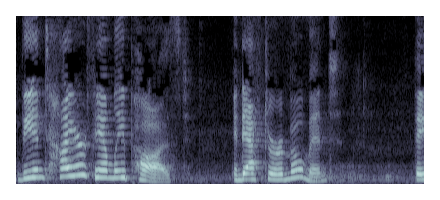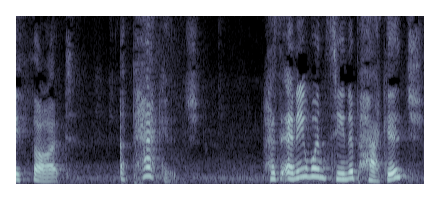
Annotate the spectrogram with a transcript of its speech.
The entire family paused, and after a moment, they thought, A package? Has anyone seen a package?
